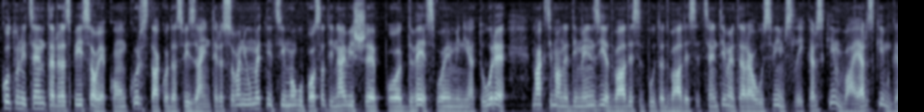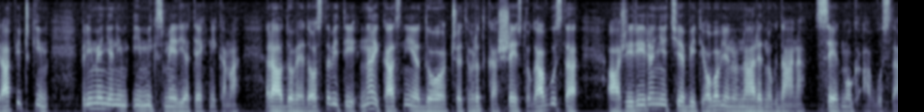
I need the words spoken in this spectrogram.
Kulturni centar raspisao je konkurs tako da svi zainteresovani umetnici mogu poslati najviše po dve svoje minijature, maksimalne dimenzije 20 puta 20 cm u svim slikarskim, vajarskim, grafičkim, primenjenim i mix medija tehnikama. Radove dostaviti najkasnije do četvrtka 6. avgusta, a žiriranje će biti obavljeno narednog dana, 7. avgusta.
